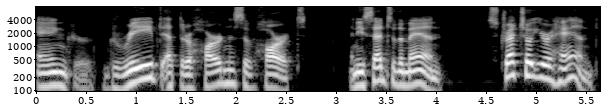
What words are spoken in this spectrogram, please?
anger, grieved at their hardness of heart. And he said to the man, Stretch out your hand.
